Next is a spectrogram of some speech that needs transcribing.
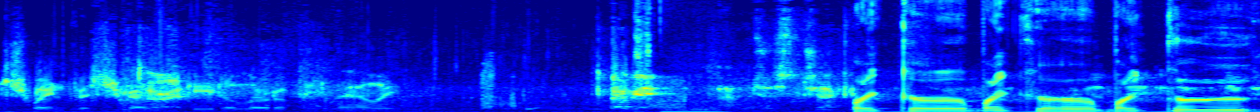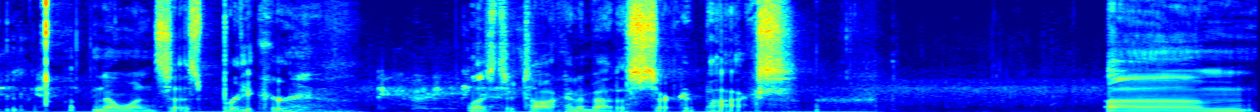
Just waiting for Skrutsky to load up into the heli. Okay, I'm just checking. Breaker, breaker, breaker. No one says breaker. Unless they're talking about a circuit box. Um,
